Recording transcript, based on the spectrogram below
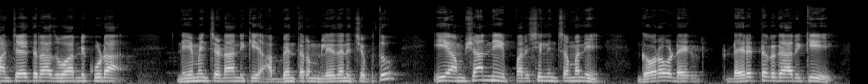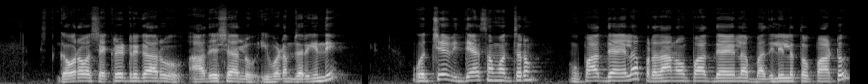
పంచాయతీరాజ్ వారిని కూడా నియమించడానికి అభ్యంతరం లేదని చెబుతూ ఈ అంశాన్ని పరిశీలించమని గౌరవ డై డైరెక్టర్ గారికి గౌరవ సెక్రటరీ గారు ఆదేశాలు ఇవ్వడం జరిగింది. వచ్చే విద్యా సంవత్సరం ఉపాధ్యాయుల ప్రధానోపాధ్యాయుల బదిలీలతో పాటు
